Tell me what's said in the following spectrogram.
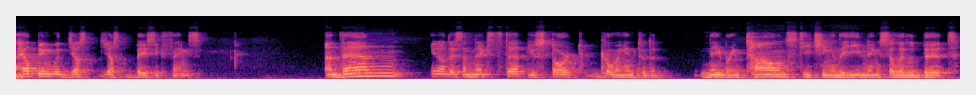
helping with just just basic things. And then you know there's a next step. You start going into the neighboring towns, teaching in the evenings a little bit,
